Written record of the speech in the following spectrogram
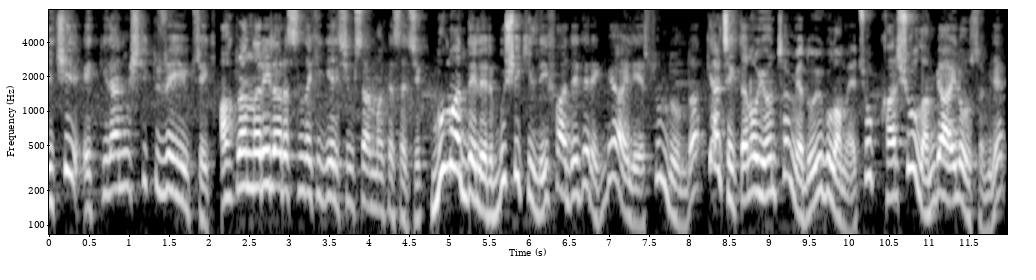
İki etkilenmişlik düzeyi yüksek. Akranlarıyla arasındaki gelişimsel makas açık. Bu maddeleri bu şekilde ifade ederek bir aileye sunduğumda gerçekten o yöntem ya da uygulamaya çok karşı olan bir aile olsa bile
